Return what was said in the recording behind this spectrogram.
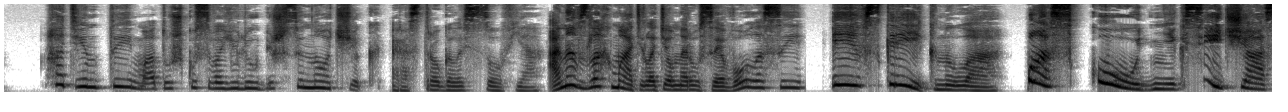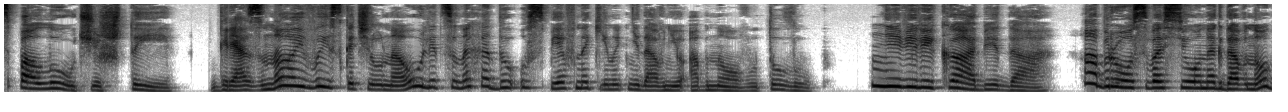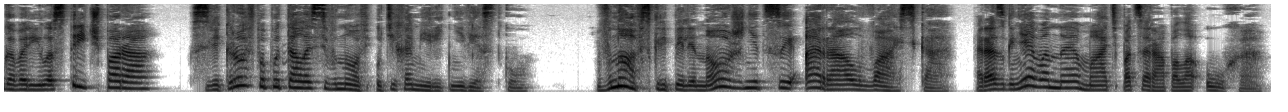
«Один ты матушку свою любишь, сыночек», — растрогалась Софья. Она взлохматила темно-русые волосы и вскрикнула. «Паскудник, сейчас получишь ты!» Грязной выскочил на улицу, на ходу успев накинуть недавнюю обнову, тулуп. «Невелика беда. Оброс Васенок, давно говорила, стричь пора». Свекровь попыталась вновь утихомирить невестку. Вновь скрипели ножницы, орал Васька. Разгневанная мать поцарапала ухо.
